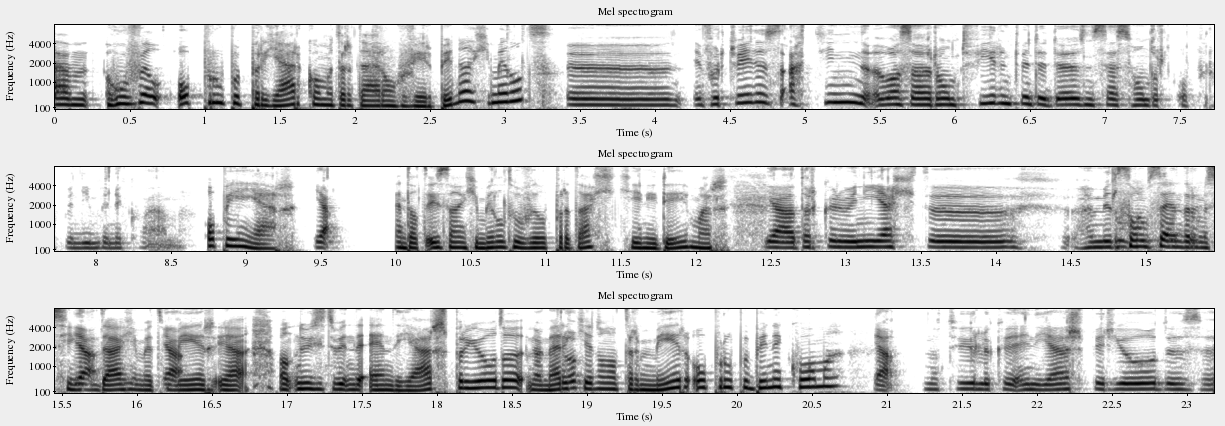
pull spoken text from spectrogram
Um, hoeveel oproepen per jaar komen er daar ongeveer binnen, gemiddeld? Uh, voor 2018 was dat rond 24.600 oproepen die binnenkwamen. Op één jaar? Ja. En dat is dan gemiddeld hoeveel per dag? Geen idee, maar... Ja, daar kunnen we niet echt uh, gemiddeld Soms zijn er misschien dagen met meer, ja. Want nu zitten we in de eindejaarsperiode. Merk je dan dat er meer oproepen binnenkomen? Ja, natuurlijk. In de jaarsperiodes uh,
